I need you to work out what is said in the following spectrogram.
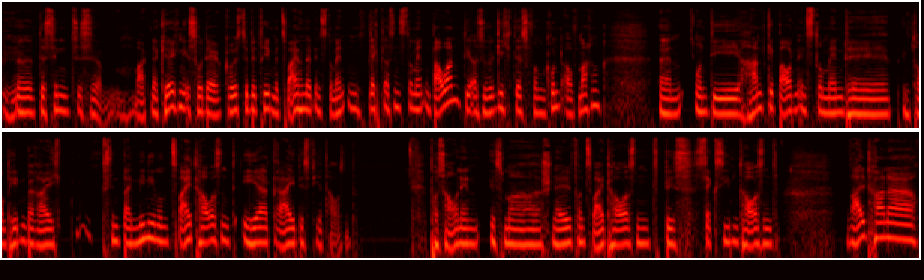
Mhm. Äh, das sind, das, äh, Magnerkirchen ist so der größte Betrieb mit 200 Instrumenten, Blechblasinstrumenten, Bauern, die also wirklich das von Grund auf machen. Ähm, und die handgebauten Instrumente im Trompetenbereich sind bei Minimum 2000, eher 3 bis 4000. Posaunen ist man schnell von 2000 bis 6.000, 7.000. Waldhörner,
